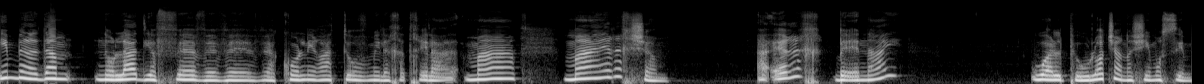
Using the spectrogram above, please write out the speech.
אם בן אדם נולד יפה ו- ו- והכול נראה טוב מלכתחילה, מה, מה הערך שם? הערך בעיניי הוא על פעולות שאנשים עושים.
